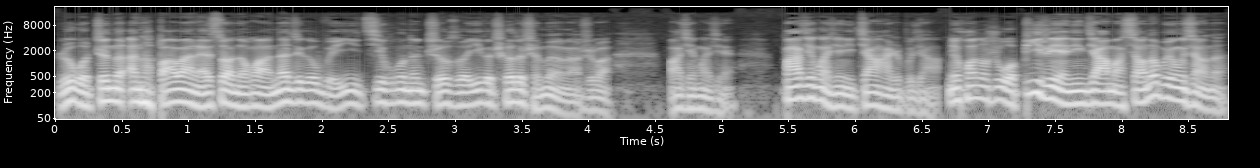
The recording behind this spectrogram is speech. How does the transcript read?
如果真的按照八万来算的话，那这个尾翼几乎能折合一个车的成本了，是吧？八千块钱，八千块钱你加还是不加？你换作是我闭着眼睛加嘛，想都不用想的。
